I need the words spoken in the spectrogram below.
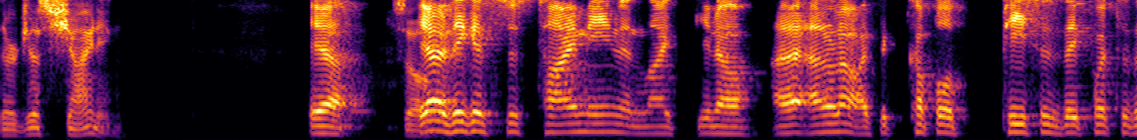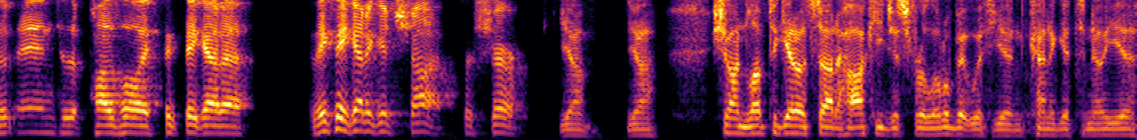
They're just shining. Yeah. So yeah, I think it's just timing and like, you know, I, I don't know. I think a couple of pieces they put to the into the puzzle. I think they got a I think they got a good shot for sure. Yeah. Yeah. Sean, love to get outside of hockey just for a little bit with you and kind of get to know you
